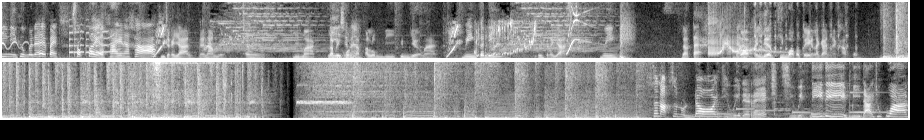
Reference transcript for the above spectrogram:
ที่นี้คือไม่ได้ให้ไปชกต่อยกับใครนะคะขี่จักรยานแนะนำเลยเออดีมาก แล้วเป็นดีใช่คนไหมแบบอารมณ์ดีขึ้นเยอะมาก วิ่งก็ดีเรื่องจักรยานวิ่ง แล้วแต่นะครับได้ก็ไปเลือกที่เหมาะกับตัวเองแล้วกันนะครับผม สนับสนุนโดยทีวีเดเร็กชีวิตดีดีๆมีได้ทุกวัน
